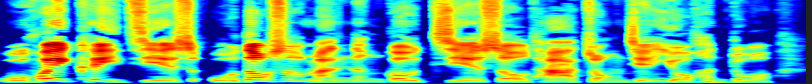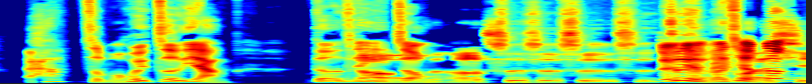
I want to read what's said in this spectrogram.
我会可以接受，我倒是蛮能够接受它中间有很多啊怎么会这样的那种，呃、哦，是是是是，对，这也没关系。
